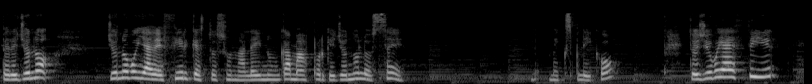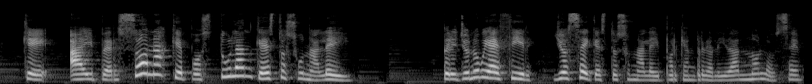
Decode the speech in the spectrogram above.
Pero yo no, yo no voy a decir que esto es una ley nunca más porque yo no lo sé. ¿Me explico? Entonces yo voy a decir que hay personas que postulan que esto es una ley, pero yo no voy a decir, yo sé que esto es una ley, porque en realidad no lo sé.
